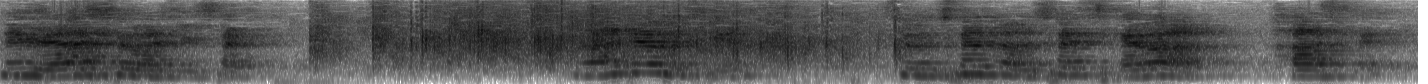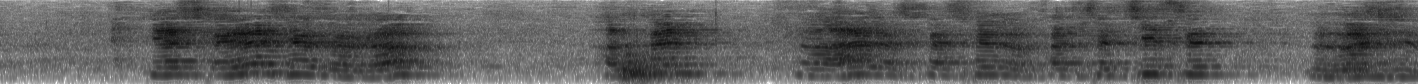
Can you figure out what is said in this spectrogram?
मी राष्ट्रवादीचा माझ्या मते तुमचा माणसात ठेवा हाच आहे या सगळ्याच्या जोरात आपण महाराष्ट्राच्या लोकांचं चित्र बदलू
